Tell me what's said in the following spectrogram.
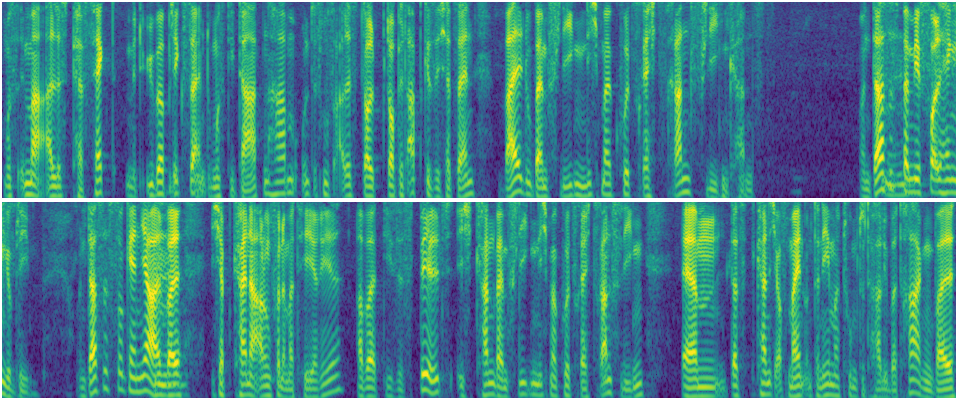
muss immer alles perfekt mit Überblick sein. Du musst die Daten haben und es muss alles doppelt abgesichert sein, weil du beim Fliegen nicht mal kurz rechts ran fliegen kannst. Und das mhm. ist bei mir voll hängen geblieben. Und das ist so genial, mhm. weil ich habe keine Ahnung von der Materie, aber dieses Bild, ich kann beim Fliegen nicht mal kurz rechts ranfliegen, ähm, das kann ich auf mein Unternehmertum total übertragen, weil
